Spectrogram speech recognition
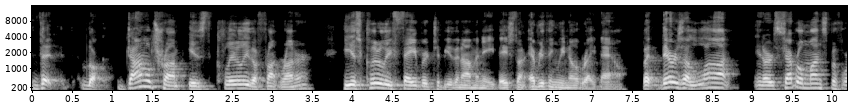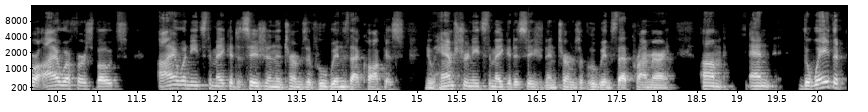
the look. Donald Trump is clearly the front runner. he is clearly favored to be the nominee based on everything we know right now. But there is a lot, you know, several months before Iowa first votes. Iowa needs to make a decision in terms of who wins that caucus. New Hampshire needs to make a decision in terms of who wins that primary. Um, and the way that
